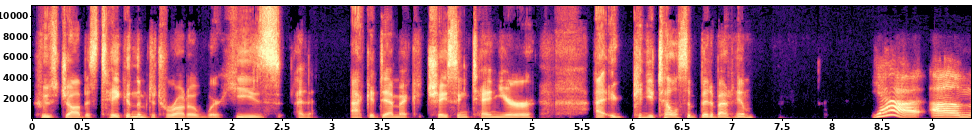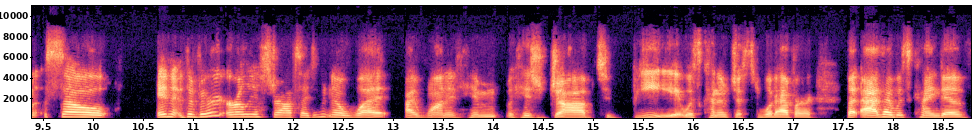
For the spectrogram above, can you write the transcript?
whose job has taken them to Toronto, where he's an academic chasing tenure. Can you tell us a bit about him? Yeah. Um, so in the very earliest drafts, I didn't know what I wanted him his job to be. It was kind of just whatever. But as I was kind of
